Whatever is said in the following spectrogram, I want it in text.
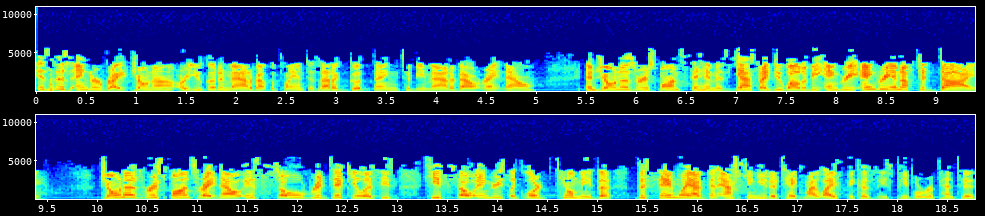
is this anger right, Jonah? Are you good and mad about the plant? Is that a good thing to be mad about right now? And Jonah's response to him is, Yes, I do well to be angry, angry enough to die. Jonah's response right now is so ridiculous. He's, he's so angry. He's like, Lord, kill me. The, the same way I've been asking you to take my life because these people repented.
